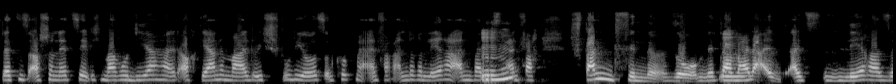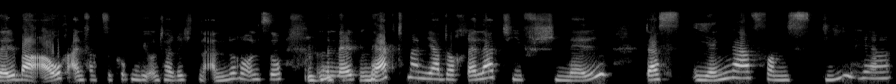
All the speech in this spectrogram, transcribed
letztens auch schon erzählt, ich marodiere halt auch gerne mal durch Studios und gucke mir einfach andere Lehrer an, weil ich Mhm. es einfach spannend finde. So mittlerweile als, als Lehrer selber auch, einfach zu gucken, wie unterrichten andere und so. Und Mhm. dann merkt, merkt man ja doch relativ schnell, dass Iyengar vom Stil her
